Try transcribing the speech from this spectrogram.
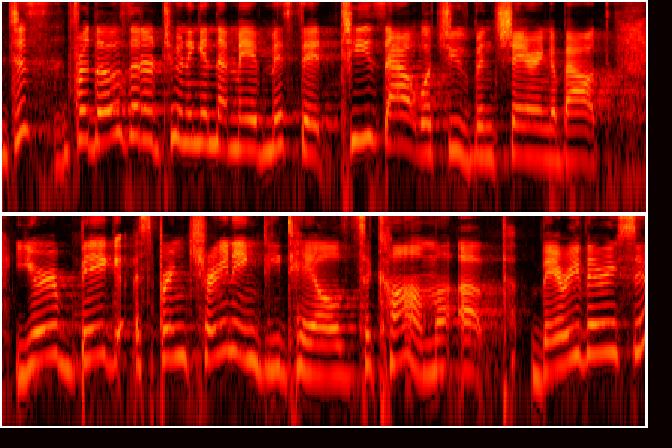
just for those that are tuning in that may have missed it, tease out what you've been sharing about your big spring training details to come up very, very soon.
